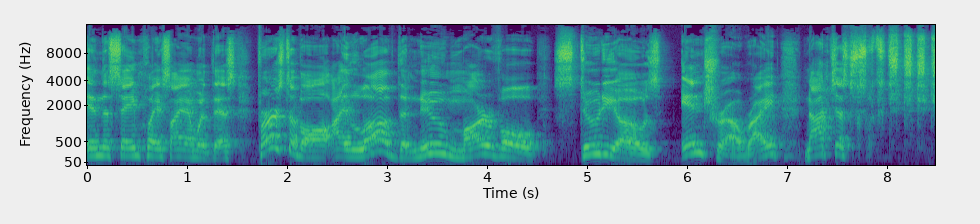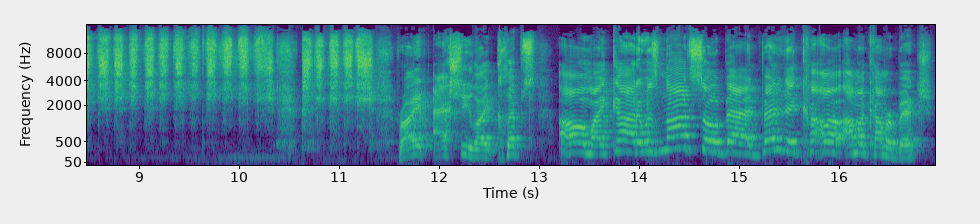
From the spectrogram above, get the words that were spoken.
in the same place I am with this. First of all, I love the new Marvel Studios intro, right? Not just right? Actually, like clips. Oh my God, it was not so bad. Benedict, I'm a Cumberbitch.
